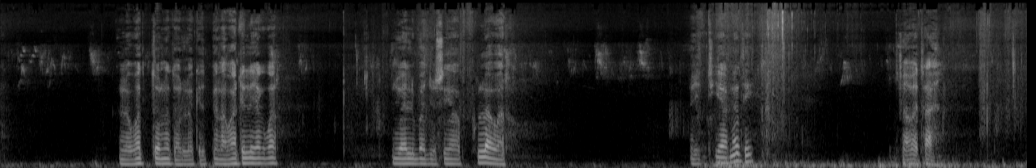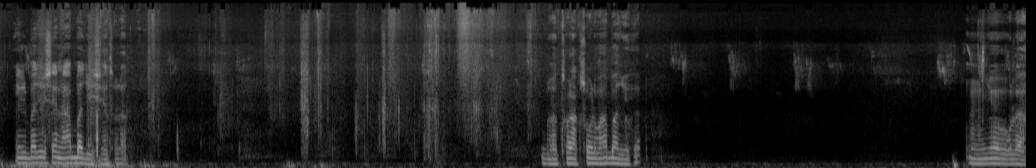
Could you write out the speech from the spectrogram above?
એટલે વધતો નતો એટલે કે પેલા વાઢી લઈએ એકવાર. આલી બાજુ છે આ ફુલાવાર. હજી થયા નથી. હવે થાય. એની બાજુ છે ને આ બાજુ છે થોડાક. થોડાક છોડવા આ બાજુ છે હમ, જો ઓલા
